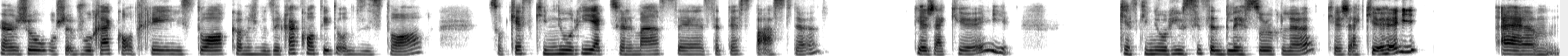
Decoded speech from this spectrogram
un jour, je vous raconterai l'histoire comme je vous ai raconté d'autres histoires sur qu'est-ce qui nourrit actuellement cet espace-là que j'accueille, qu'est-ce qui nourrit aussi cette blessure-là que j'accueille. Euh,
